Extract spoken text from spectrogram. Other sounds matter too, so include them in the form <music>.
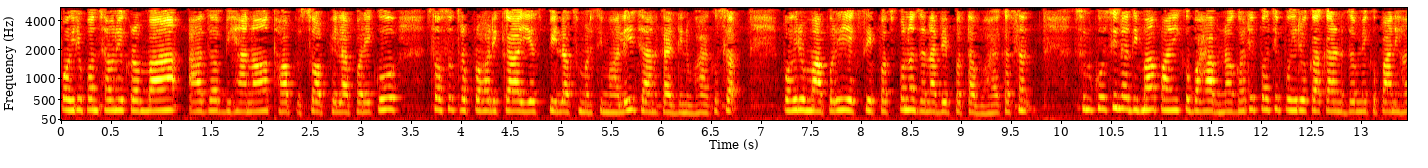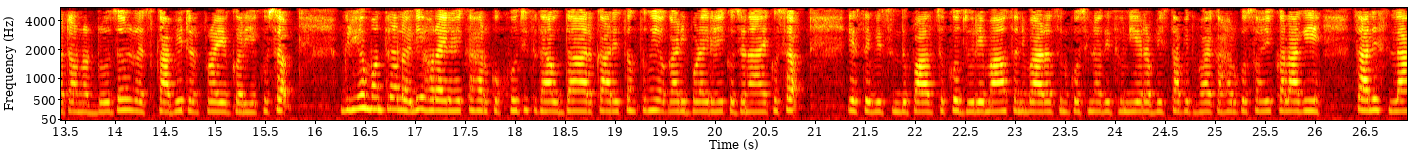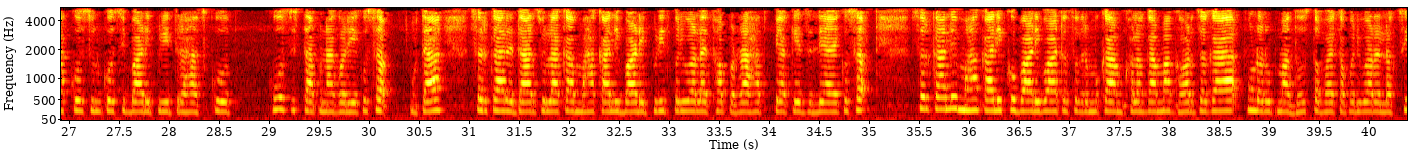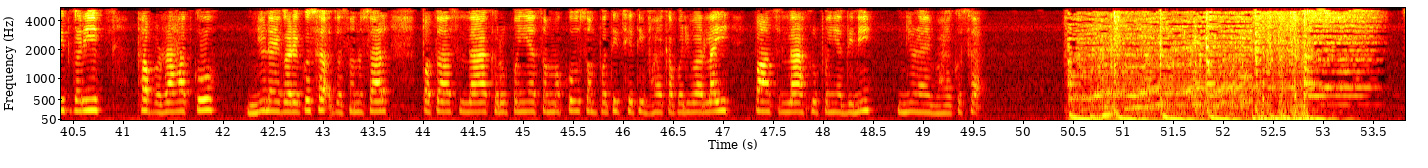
पहिरो पन्छाउने क्रममा आज बिहान थप शव फेला परेको सशस्त्र प्रहरीका एसपी लक्ष्मण सिंहले जानकारी दिनुभएको छ। पहिरोमा परि एक सय पचपन्न जना बेपत्ता भएका छन्। सुनकोशी नदीमा पानीको बहाव नघटेपछि पहिरोका कारण जमेको पानी हटाउन डोजर र स्काभेटर प्रयोग गरिएको छ। गृह मन्त्रालयले हराइरहेकाहरूको खोजी तथा उद्धार कार्य सँगसँगै अगाडि बढ़ाइरहेको जनाएको छ। यसैबीच सिन्धुपाल्चोकको जुरेमा शनिबार सुनकोशी नदी थुनिएर विस्थापित भएकाहरूको सहयोगका लागि चालिस लाखको सुनकोशी बाढ़ी पीड़ित राहतको कोष स्थापना गरिएको छ। उता सरकारले दार्चुलाका महाकाली बाढ़ी पीड़ित परिवारलाई थप राहत प्याकेज ल्याएको छ। सरकारले महाकालीको बाढ़ीबाट सदरमुकाम खलंगामा घर जग्गा पूर्ण रूपमा ध्वस्त भएका परिवारलाई लक्षित गरी थप राहतको निर्णय गरेको छ। जस अनुसार पचास लाख रूपियाँसम्मको सम्पत्ति क्षति भएका परिवारलाई पाँच लाख रूपियाँ दिने निर्णय भएको छ।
